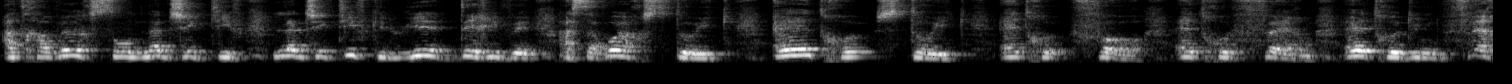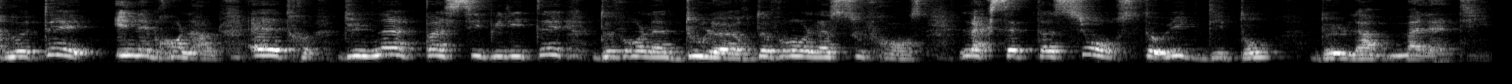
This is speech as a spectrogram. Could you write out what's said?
à travers son adjectif, l'adjectif qui lui est dérivé, à savoir stoïque. Être stoïque, être fort, être ferme, être d'une fermeté inébranlable, être d'une impassibilité devant la douleur, devant la souffrance, l'acceptation stoïque, dit-on, de la maladie.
